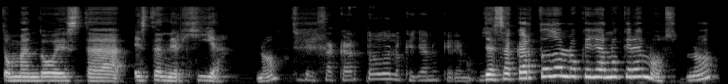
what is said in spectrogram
tomando esta, esta energía, ¿no? De sacar todo lo que ya no queremos. De sacar todo lo que ya no queremos, ¿no?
